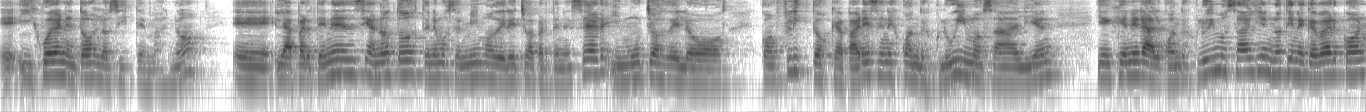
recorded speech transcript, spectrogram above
eh, y juegan en todos los sistemas, ¿no? Eh, la pertenencia, no todos tenemos el mismo derecho a pertenecer y muchos de los conflictos que aparecen es cuando excluimos a alguien y en general cuando excluimos a alguien no tiene que ver con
